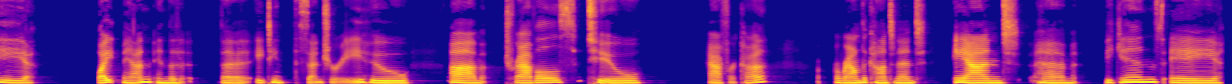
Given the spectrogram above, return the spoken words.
a white man in the the 18th century who um, travels to Africa around the continent and um, begins a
